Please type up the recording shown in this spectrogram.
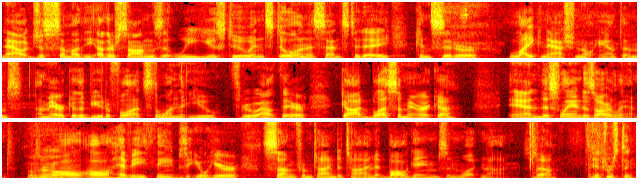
Now, just some of the other songs that we used to, and still in a sense today, consider like national anthems America the Beautiful, that's the one that you threw out there, God Bless America, and This Land is Our Land. Those are mm-hmm. all, all heavy themes that you'll hear sung from time to time at ball games and whatnot. So. Interesting.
